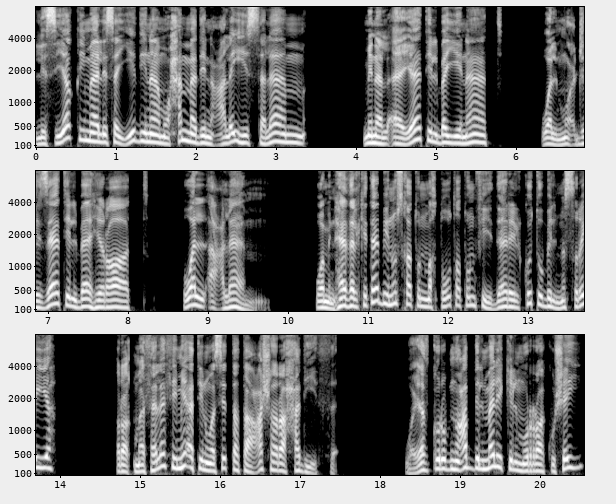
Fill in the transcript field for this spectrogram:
لسياق ما لسيدنا محمد عليه السلام من الآيات البينات والمعجزات الباهرات والأعلام. ومن هذا الكتاب نسخة مخطوطة في دار الكتب المصرية رقم 316 حديث. ويذكر ابن عبد الملك المراكشي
